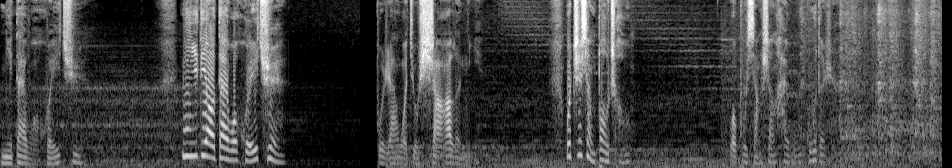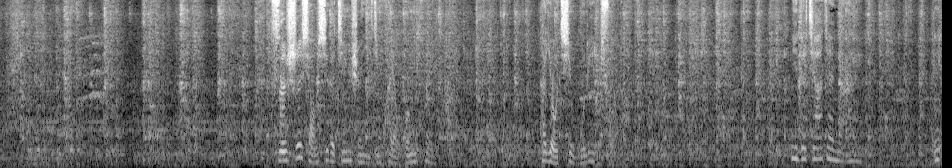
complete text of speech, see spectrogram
你带我回去。”你一定要带我回去，不然我就杀了你。我只想报仇，我不想伤害无辜的人。此时，小西的精神已经快要崩溃了，他有气无力的说道：“你的家在哪里？你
